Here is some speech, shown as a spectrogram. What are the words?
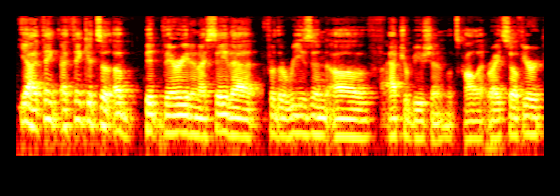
Yeah, I think I think it's a, a, bit varied, and I say that for the reason of attribution. Let's call it right. So if you're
